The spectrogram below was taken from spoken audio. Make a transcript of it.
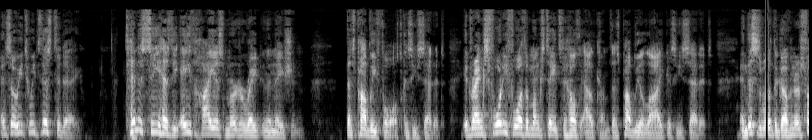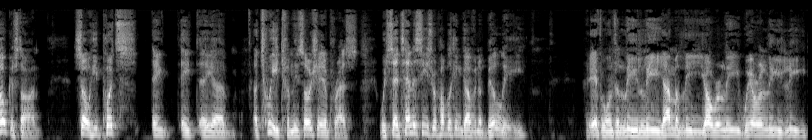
And so he tweets this today. Tennessee has the eighth highest murder rate in the nation. That's probably false because he said it. It ranks 44th among states for health outcomes. That's probably a lie because he said it. And this is what the governor is focused on. So he puts a, a, a, uh, a tweet from the Associated Press, which said Tennessee's Republican governor, Bill Lee, everyone's a Lee, Lee, I'm a Lee, you're a Lee, we're a Lee, Lee,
